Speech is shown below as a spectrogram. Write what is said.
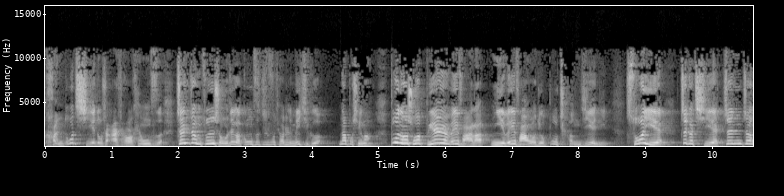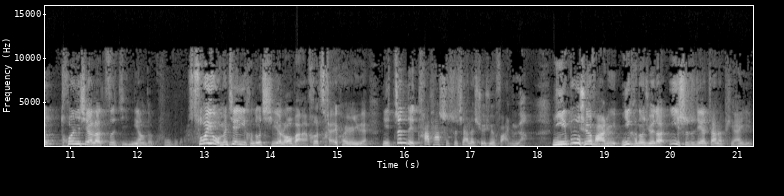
很多企业都是二十号开工资，真正遵守这个工资支付条例的没几个，那不行啊，不能说别人违法了，你违法我就不惩戒你。所以这个企业真正吞下了自己酿的苦果。所以我们建议很多企业老板和财会人员，你真得踏踏实实下来学学法律啊！你不学法律，你可能觉得一时之间占了便宜，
